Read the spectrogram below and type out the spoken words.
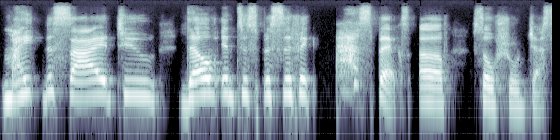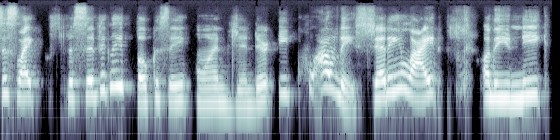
might decide to delve into specific aspects of social justice, like specifically focusing on gender equality, shedding light on the unique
